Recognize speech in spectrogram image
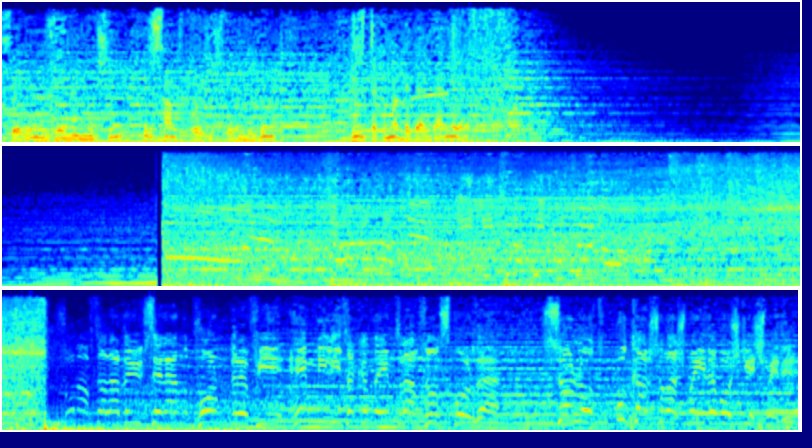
Şunu söyleyeyim izleyemeyenler için bir santrfor isterim bugün. Bir takıma bedelden ne yapar? Son haftalarda yükselen form grafiği hem milli takımda hem Trabzonspor'da. Sörlot bu karşılaşmayı da boş geçmedi.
